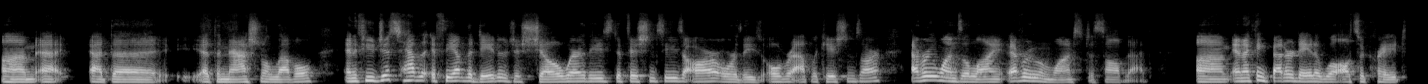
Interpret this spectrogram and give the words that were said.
um, at, at the at the national level and if you just have the, if they have the data to show where these deficiencies are or these over applications are everyone's aligned everyone wants to solve that um, and I think better data will also create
